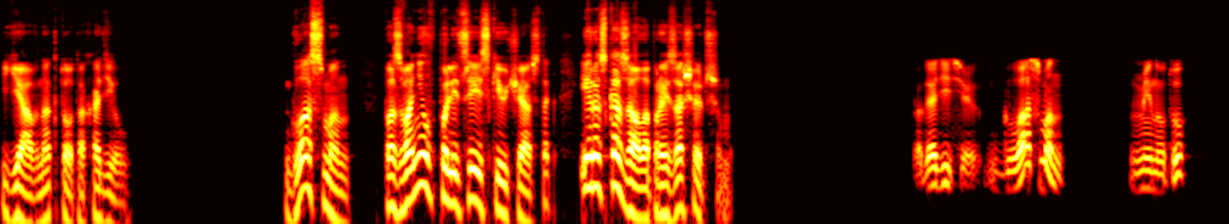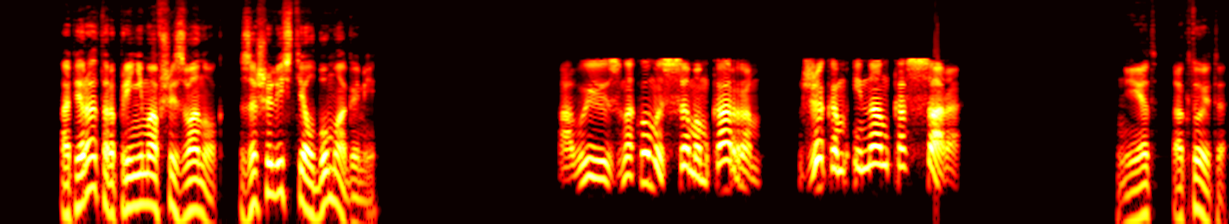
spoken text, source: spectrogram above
явно кто-то ходил. Глассман позвонил в полицейский участок и рассказал о произошедшем. «Погодите, Глассман? Минуту». Оператор, принимавший звонок, зашелестел бумагами. «А вы знакомы с Сэмом Карром, Джеком Инан Кассара?» «Нет, а кто это?»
